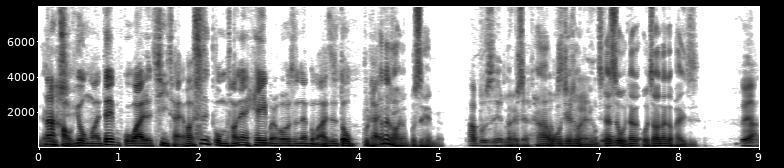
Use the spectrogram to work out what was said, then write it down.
那好用吗？在国外的器材的话，是我们常见的 Hammer 或者是那个吗？还是都不太？那个好像不是 Hammer，它不是 Hammer，它忘记什么名字，但是我那个我知道那个牌子。对啊，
